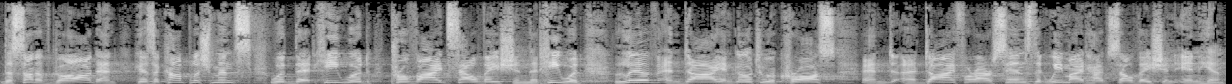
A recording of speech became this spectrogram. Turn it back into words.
the Son of God, and his accomplishments would that he would provide salvation, that he would live and die and go to a cross and uh, die for our sins that we might have salvation in him.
